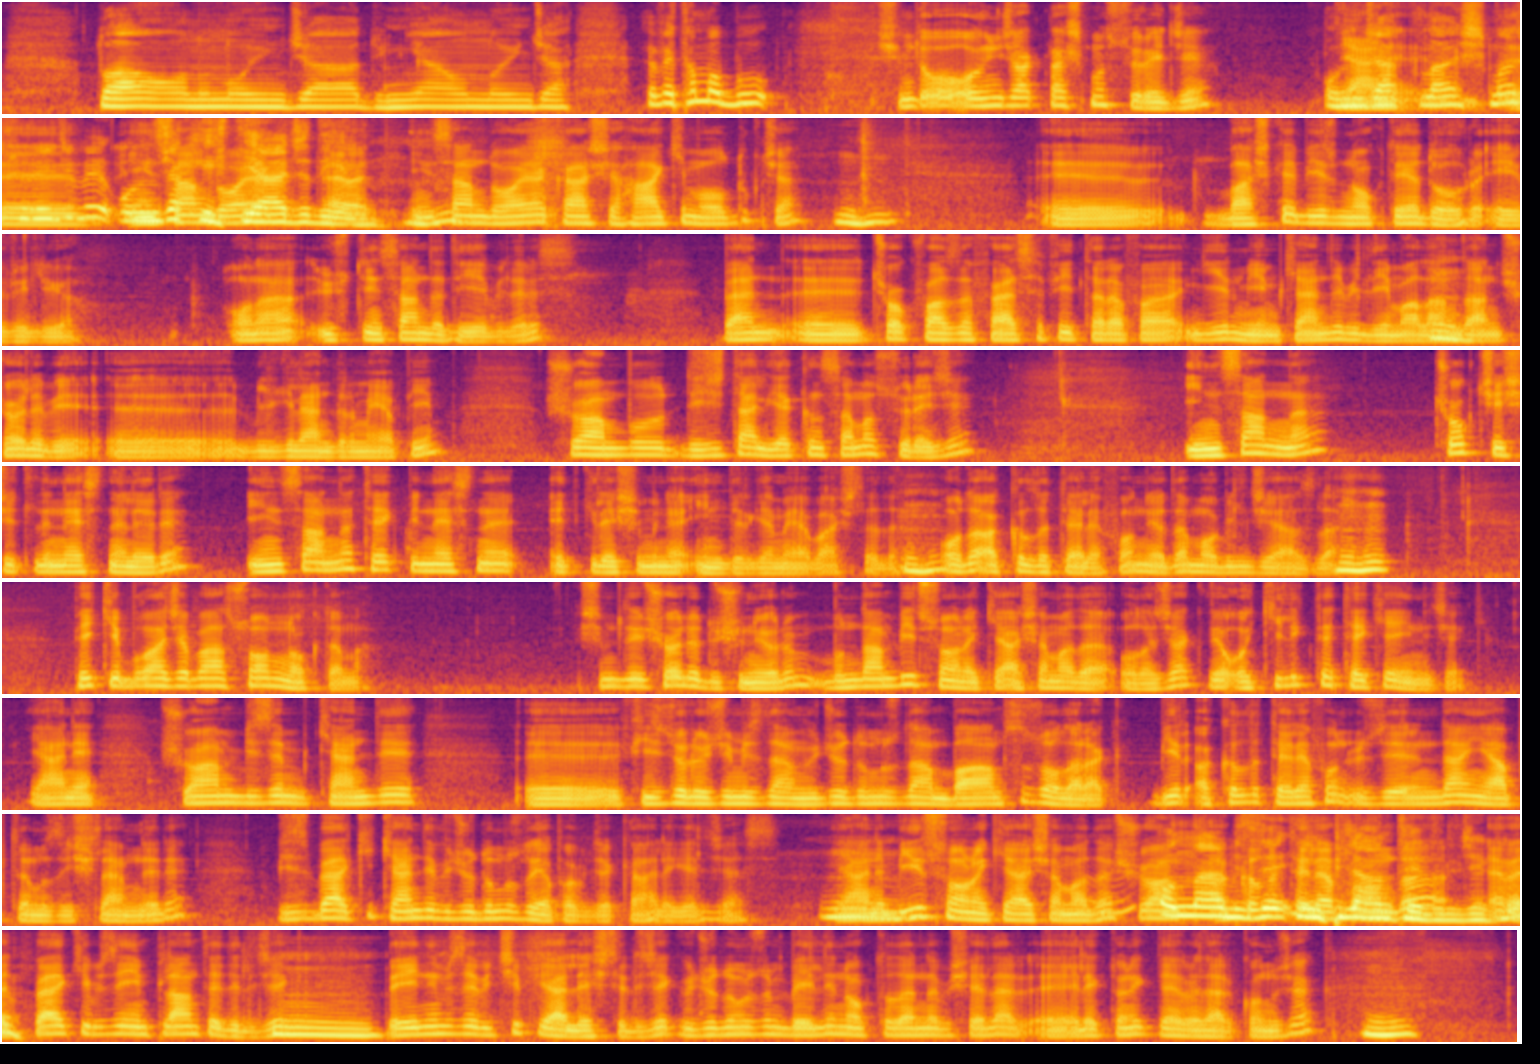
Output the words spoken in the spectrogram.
Doğa onun oyuncağı, dünya onun oyuncağı. Evet ama bu... Şimdi o oyuncaklaşma süreci oyuncaklaşma yani, süreci e, ve oyuncak ihtiyacı doğaya, diyelim. Evet, insan doğaya karşı hakim oldukça hı hı. E, başka bir noktaya doğru evriliyor. Ona üst insan da diyebiliriz. Ben e, çok fazla felsefi tarafa girmeyeyim. Kendi bildiğim alandan hı. şöyle bir e, bilgilendirme yapayım. Şu an bu dijital yakınsama süreci insanla çok çeşitli nesneleri insanla tek bir nesne etkileşimine indirgemeye başladı. Hı hı. O da akıllı telefon ya da mobil cihazlar. Hı hı. Peki bu acaba son nokta mı? Şimdi şöyle düşünüyorum. Bundan bir sonraki aşamada olacak ve o ikilik de teke inecek. Yani şu an bizim kendi e, fizyolojimizden, vücudumuzdan bağımsız olarak bir akıllı telefon üzerinden yaptığımız işlemleri biz belki kendi vücudumuzla yapabilecek hale geleceğiz. Yani hmm. bir sonraki aşamada şu an Onlar akıllı bize telefonda implant edilecek, evet belki bize implant edilecek. Hmm. Beynimize bir çip yerleştirilecek. Vücudumuzun belli noktalarına bir şeyler e, elektronik devreler konacak. Hmm.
